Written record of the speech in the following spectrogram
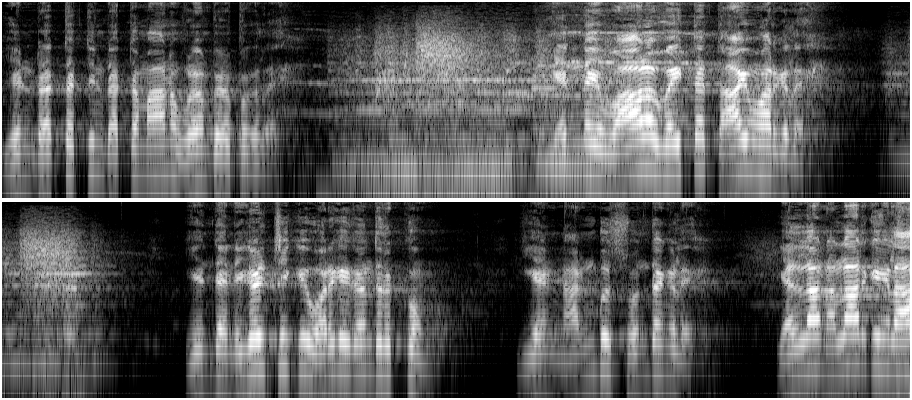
என் ரத்தத்தின் ரத்தமான உடன்பிறப்புகளே என்னை வாழ வைத்த தாய்மார்களே இந்த நிகழ்ச்சிக்கு வருகை தந்திருக்கும் என் அன்பு சொந்தங்களே எல்லாம் நல்லா இருக்கீங்களா?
